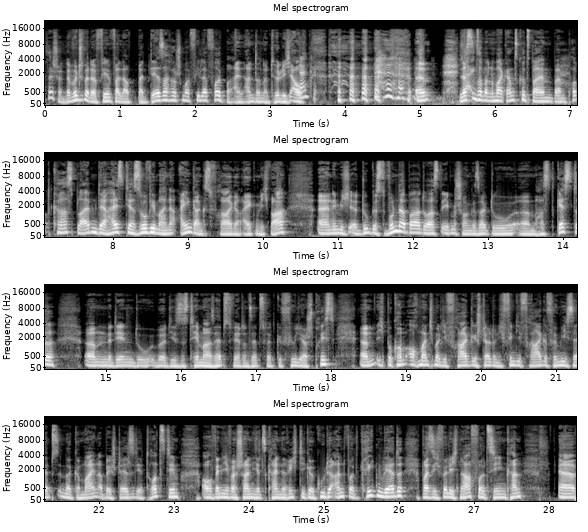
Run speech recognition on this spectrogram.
Sehr schön. Da wünschen wir dir auf jeden Fall auch bei der Sache schon mal viel Erfolg, bei allen anderen natürlich auch. Danke. ähm, lass Danke. uns aber noch mal ganz kurz beim, beim Podcast bleiben. Der heißt ja so, wie meine Eingangsfrage eigentlich war. Äh, nämlich, äh, du bist wunderbar. Du hast eben schon gesagt, du ähm, hast Gäste, ähm, mit denen du über dieses Thema Selbstwert und Selbstwertgefühl ja sprichst. Ähm, ich bekomme auch manchmal die Frage gestellt und ich finde die Frage für mich selbst immer gemein, aber ich stelle sie dir trotzdem, auch wenn ich wahrscheinlich jetzt keine richtige gute Antwort kriegen werde, was ich völlig nachvollziehen kann. Äh,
